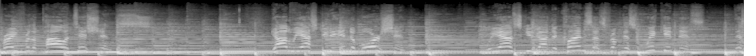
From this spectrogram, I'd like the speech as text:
Pray for the politicians. God, we ask you to end abortion. We ask you, God, to cleanse us from this wickedness, this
